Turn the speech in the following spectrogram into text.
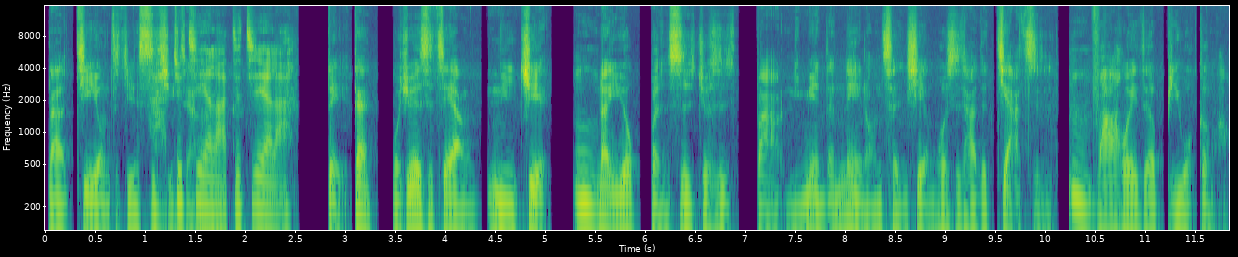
那借用这件事情，就借啦，就借啦。对，但我觉得是这样，你借，嗯，那也有本事就是。把里面的内容呈现，或是它的价值，嗯，发挥的比我更好，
